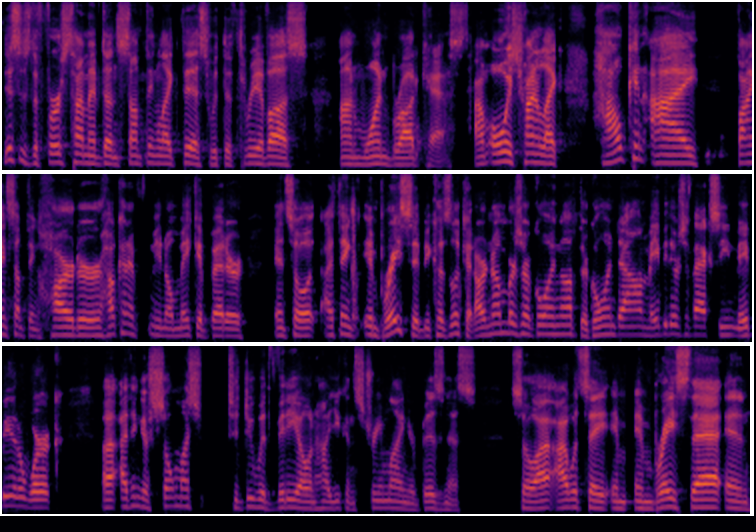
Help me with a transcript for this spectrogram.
This is the first time I've done something like this with the three of us on one broadcast. I'm always trying to like, how can I find something harder? How can I, you know, make it better? And so I think embrace it because look at our numbers are going up, they're going down. Maybe there's a vaccine, maybe it'll work. Uh, I think there's so much to do with video and how you can streamline your business. So I, I would say em- embrace that and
